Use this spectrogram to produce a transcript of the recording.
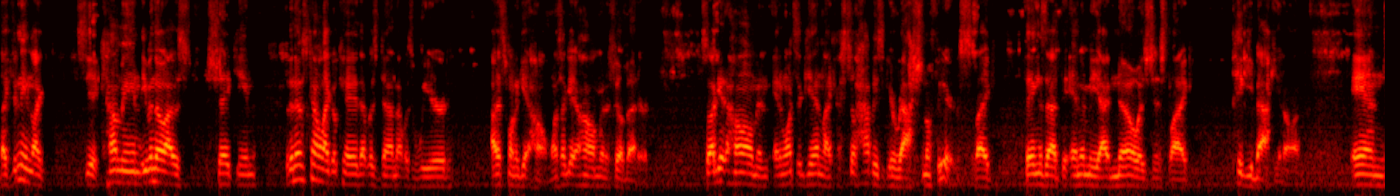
Like, didn't even like see it coming, even though I was shaking. But then it was kind of like, "Okay, that was done. That was weird. I just want to get home. Once I get home, I'm gonna feel better." So I get home, and, and once again, like I still have these irrational fears, like things that the enemy I know is just like piggybacking on, and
